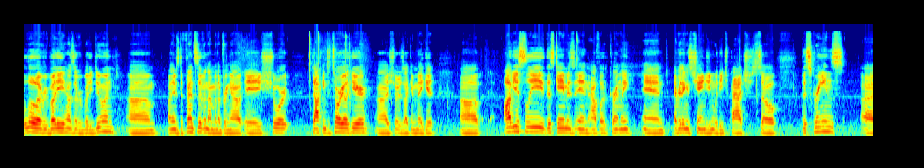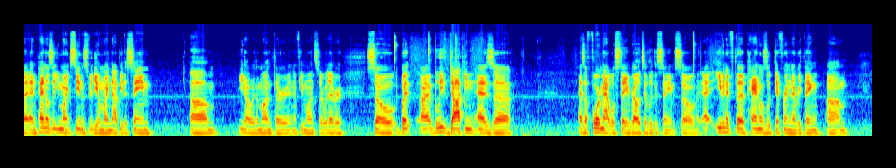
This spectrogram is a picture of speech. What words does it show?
Hello everybody, how's everybody doing? Um, my name is Defensive and I'm going to bring out a short docking tutorial here, uh, as short as I can make it. Uh, obviously this game is in alpha currently and everything is changing with each patch, so the screens uh, and panels that you might see in this video might not be the same, um, you know, in a month or in a few months or whatever. So, but I believe docking as a, as a format will stay relatively the same. So uh, even if the panels look different and everything um,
